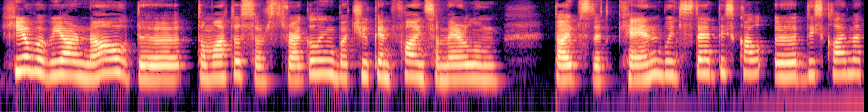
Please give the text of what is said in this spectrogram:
here where we are now, the tomatoes are struggling, but you can find some heirloom types that can withstand this, uh, this climate.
